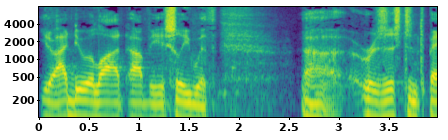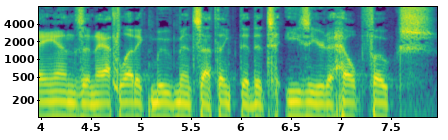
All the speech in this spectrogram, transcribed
you know I do a lot obviously with uh, resistance bands and athletic movements. I think that it's easier to help folks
